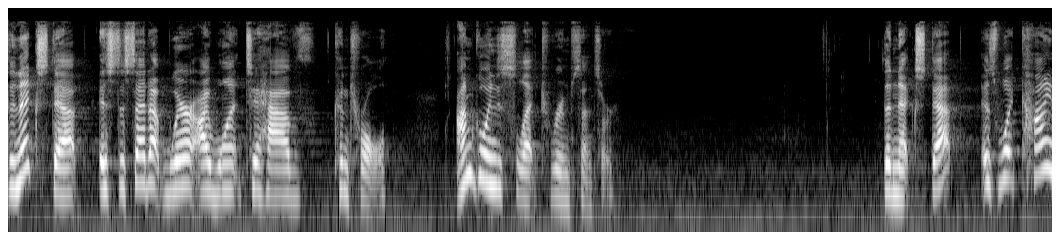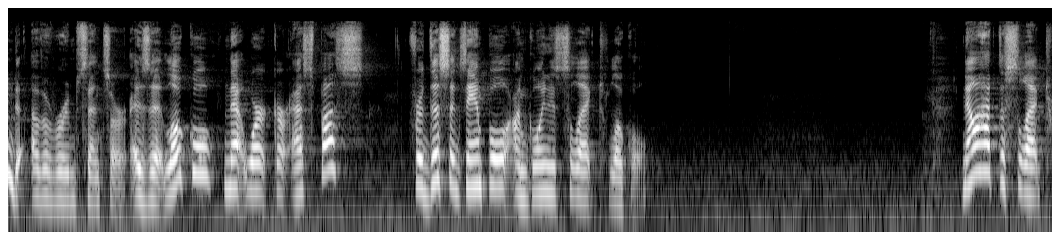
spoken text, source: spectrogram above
The next step is to set up where I want to have control. I'm going to select room sensor. The next step is what kind of a room sensor. Is it local, network, or S-bus? For this example, I'm going to select local. Now I have to select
